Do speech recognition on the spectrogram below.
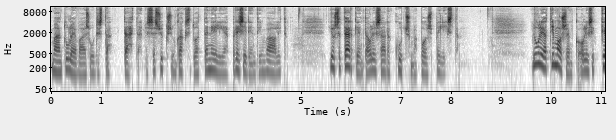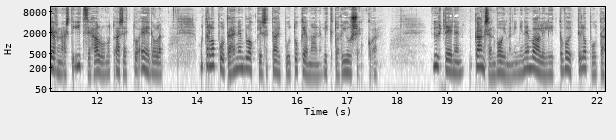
maan tulevaisuudesta tähtäimessä syksyn 2004 presidentin vaalit, jossa tärkeintä oli saada Kutsma pois pelistä. Julia Timosenko olisi kernaasti itse halunnut asettua ehdolle, mutta lopulta hänen blokkinsa taipuu tukemaan Viktor Jushenkoa. Yhteinen kansanvoimaniminen vaaliliitto voitti lopulta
